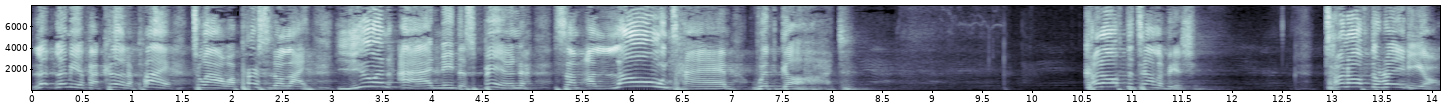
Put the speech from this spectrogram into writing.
Let, let me, if I could, apply it to our personal life. You and I need to spend some alone time with God. Cut off the television. Turn off the radio.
